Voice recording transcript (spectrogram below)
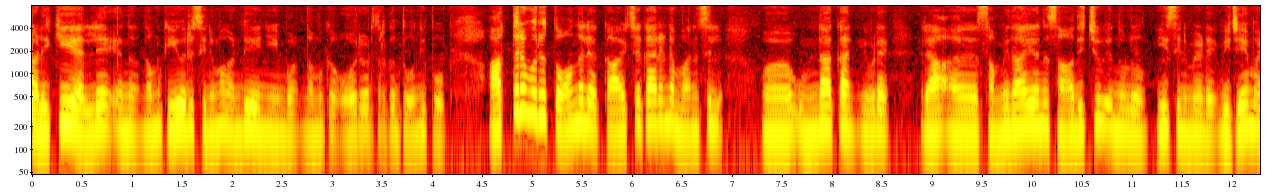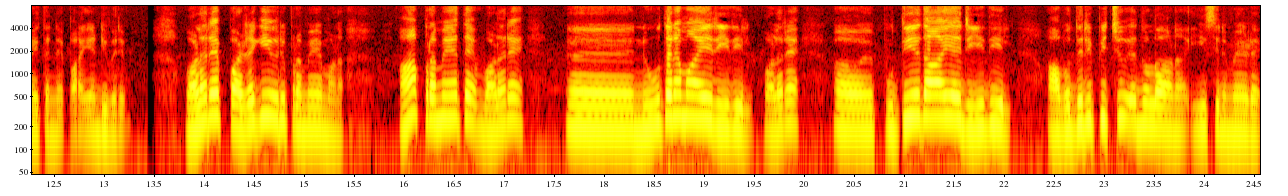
കളിക്കുകയല്ലേ എന്ന് നമുക്ക് ഈ ഒരു സിനിമ കണ്ടു കഴിഞ്ഞ് കഴിയുമ്പോൾ നമുക്ക് ഓരോരുത്തർക്കും തോന്നിപ്പോകും അത്തരം ഒരു തോന്നൽ കാഴ്ചക്കാരന്റെ മനസ്സിൽ ഉണ്ടാക്കാൻ ഇവിടെ സംവിധായകന് സാധിച്ചു എന്നുള്ളതും ഈ സിനിമയുടെ വിജയമായി തന്നെ പറയേണ്ടി വരും. വളരെ പഴകിയ ഒരു പ്രമേയമാണ്. ആ പ്രമേയത്തെ വളരെ നൂതനമായ രീതിയിൽ വളരെ പുതിയതായ രീതിയിൽ അവതരിപ്പിച്ചു എന്നുള്ളതാണ് ഈ സിനിമയുടെ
